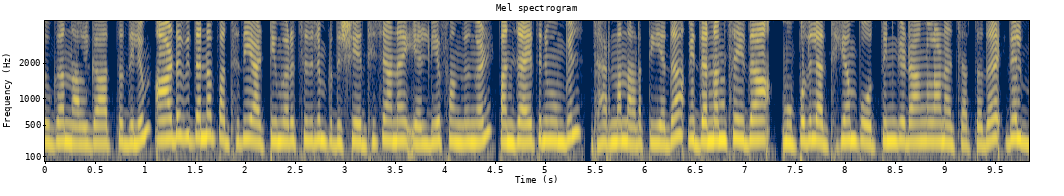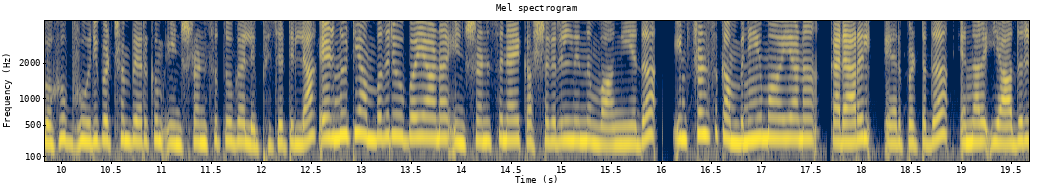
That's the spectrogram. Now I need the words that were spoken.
തുക നൽകാത്തതിലും ആട് വിതരണ പദ്ധതി അട്ടിമറിച്ചതിലും പ്രതിഷേധിച്ചാണ് എൽ ഡി എഫ് അംഗങ്ങൾ പഞ്ചായത്തിന് മുമ്പിൽ ധർണ നടത്തിയത്. വിതരണം ചെയ്ത മുപ്പതിലധികം പോത്തിൻ കിടാങ്ങളാണ് ചത്തത്. ഇതിൽ ബഹുഭൂരിപക്ഷം പേർക്കും ഇൻഷുറൻസ് തുക ലഭിച്ചിട്ടില്ല. എഴുന്നൂറ്റി അമ്പത് രൂപയാണ് ഇൻഷുറൻസിനായി കർഷകരിൽ നിന്നും വാങ്ങിയത്. ഇൻഷുറൻസ് കമ്പനിയുമായാണ് കരാറിൽ ഏർപ്പെട്ടത്. എന്നാൽ യാതൊരു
